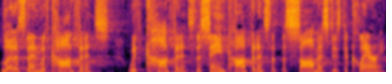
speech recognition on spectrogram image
Let us then, with confidence, with confidence, the same confidence that the psalmist is declaring.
